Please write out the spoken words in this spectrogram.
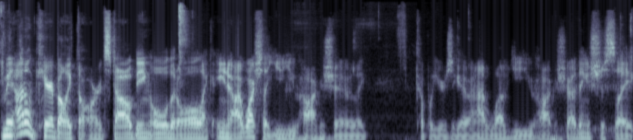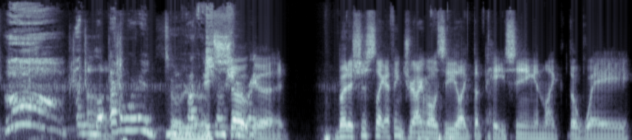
I mean, I don't care about like the art style being old at all. Like, you know, I watched like Yu Yu Hakusho like a couple years ago, and I loved Yu Yu Hakusho. I think it's just like I love. Uh, I know where to. So good. it's so right- good, but it's just like I think Dragon Ball Z, like the pacing and like the way,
